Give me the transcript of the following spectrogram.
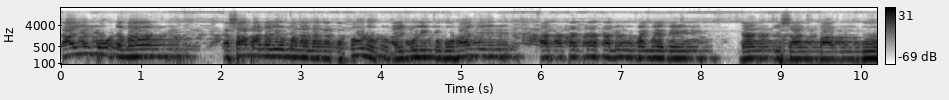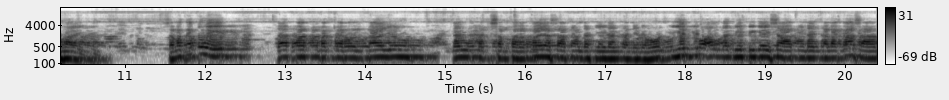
Tayo po naman kasama na yung mga nangatutulog ay muling bubuhayin at pagkakalooban niya din ng isang bagong buhay. Sa makatuwid, dapat magkaroon tayo ng pagsampalataya sa ating dakilang Panginoon. Iyon po ang nagbibigay sa atin ng kalakasan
